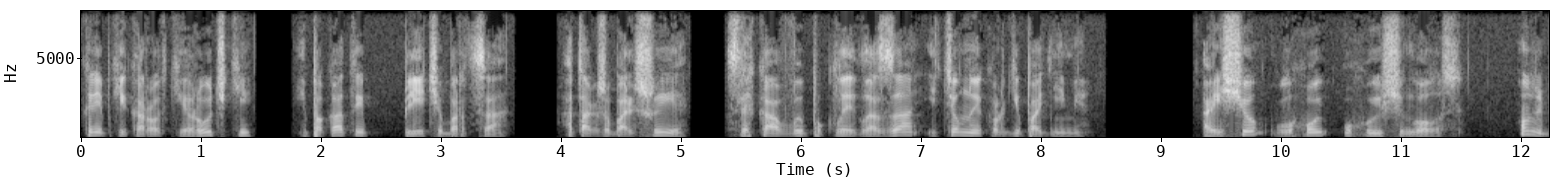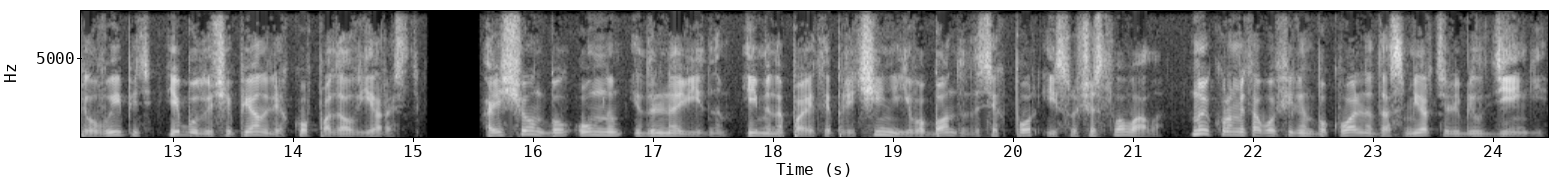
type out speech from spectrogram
крепкие короткие ручки и покатые плечи борца, а также большие, слегка выпуклые глаза и темные круги под ними. А еще глухой ухующий голос. Он любил выпить и, будучи пьян, легко впадал в ярость. А еще он был умным и дальновидным. Именно по этой причине его банда до сих пор и существовала. Ну и кроме того, Филин буквально до смерти любил деньги.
